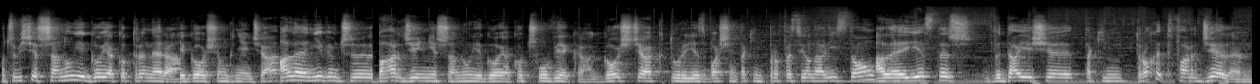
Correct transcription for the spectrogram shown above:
Oczywiście szanuję go jako trenera, jego osiągnięcia, ale nie wiem, czy bardziej nie szanuję go jako człowieka. Gościa, który jest właśnie takim profesjonalistą, ale jest też, wydaje się, takim trochę twardzielem,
